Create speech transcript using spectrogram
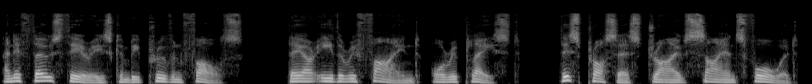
and if those theories can be proven false, they are either refined or replaced. This process drives science forward,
